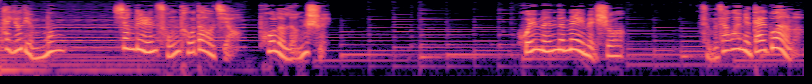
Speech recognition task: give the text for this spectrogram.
她有点懵。像被人从头到脚泼了冷水。回门的妹妹说：“怎么在外面待惯了，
